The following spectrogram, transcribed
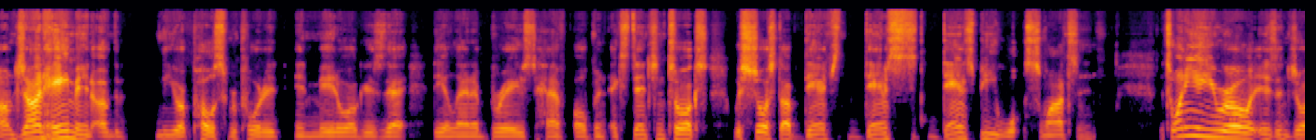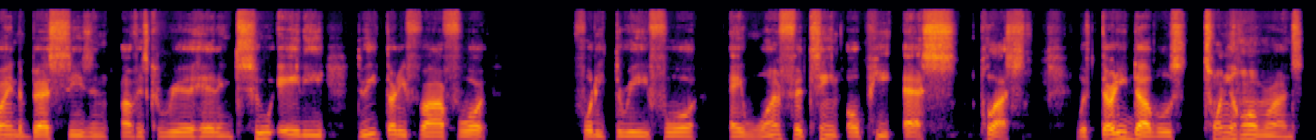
Um, Jon Heyman of the New York Post reported in mid August that the Atlanta Braves have opened extension talks with shortstop Dans, Dans, Dansby Swanson. The 28 year old is enjoying the best season of his career, hitting 280, 335, 443 for a 115 OPS plus with 30 doubles, 20 home runs,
